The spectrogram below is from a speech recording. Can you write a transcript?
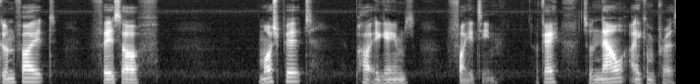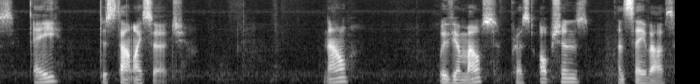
Gunfight, Face Off, Mosh Pit, Party Games, Fire Team. Okay, so now I can press A to start my search. Now, with your mouse, press Options and Save As,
